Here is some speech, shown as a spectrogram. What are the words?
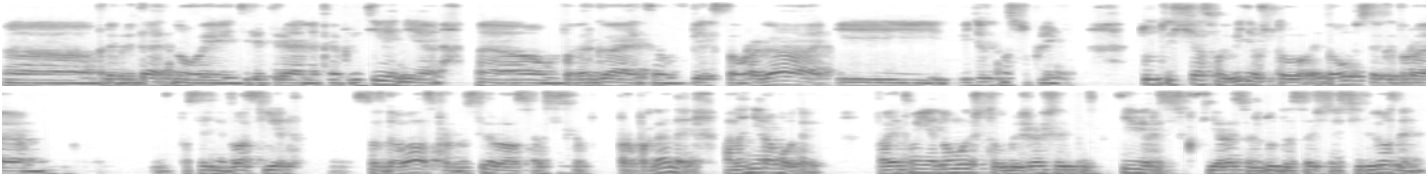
приобретает новые территориальные приобретения, э, повергает в бегство врага и ведет наступление. Тут и сейчас мы видим, что эта опция, которая последние 20 лет создавалась, продуцировалась российской пропагандой, она не работает. Поэтому я думаю, что в ближайшей перспективе Российскую Федерацию ждут достаточно серьезные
